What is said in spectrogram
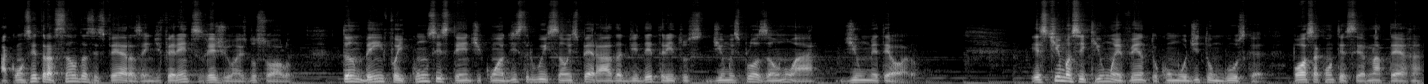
A concentração das esferas em diferentes regiões do solo também foi consistente com a distribuição esperada de detritos de uma explosão no ar de um meteoro. Estima-se que um evento como o de Tunguska possa acontecer na Terra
